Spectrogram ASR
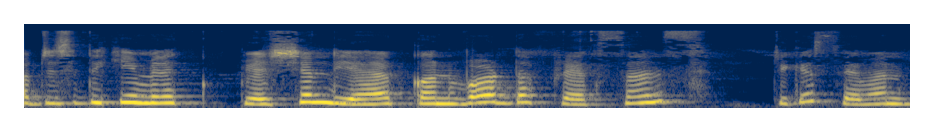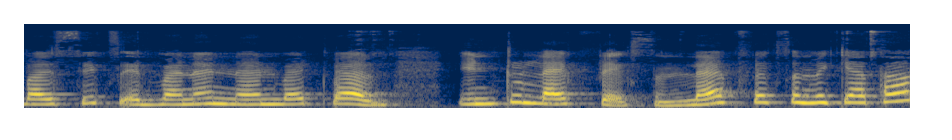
अब जैसे देखिए, मैंने क्वेश्चन दिया है कन्वर्ट द फ्रैक्शंस ठीक है seven by six eight by nine nine by twelve into like fraction like fraction में क्या था?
